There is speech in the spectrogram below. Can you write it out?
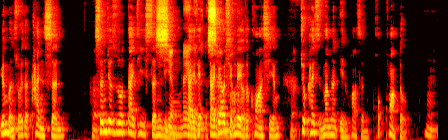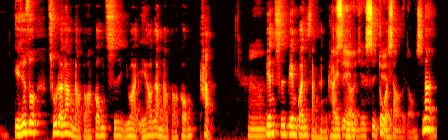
原本所谓的看身，身就是说代替生理，代替代表形类有的跨星，就开始慢慢演化成跨跨斗。嗯。也就是说，除了让老阿公吃以外，也要让老阿公看，嗯，边吃边观赏，很开心。是有一些视觉上的东西。那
